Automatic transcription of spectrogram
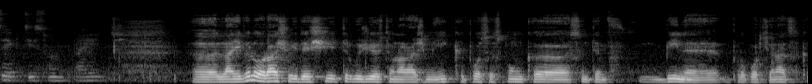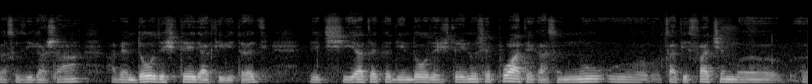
secții sunt aici? La nivelul orașului, deși Târgu Jiu este un oraș mic, pot să spun că suntem bine proporționați, ca să zic așa. Avem 23 de activități, deci iată că din 23 nu se poate ca să nu uh, satisfacem uh, uh,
